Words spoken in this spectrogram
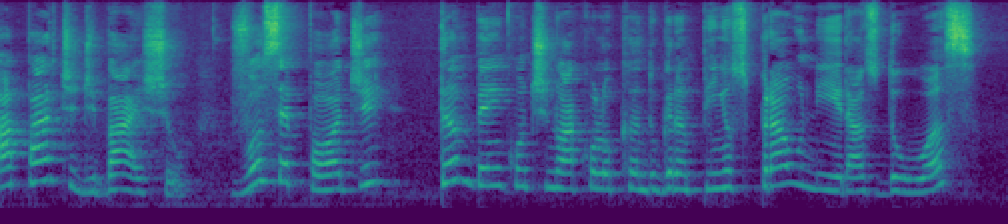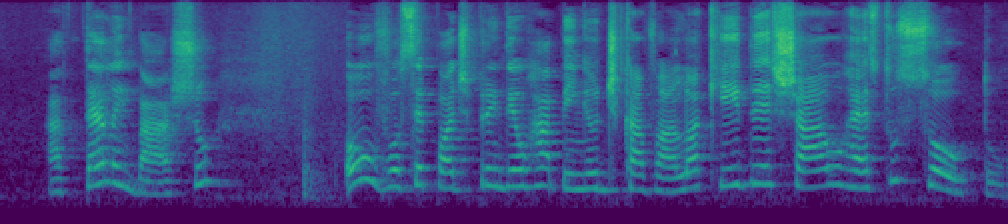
A parte de baixo, você pode também continuar colocando grampinhos para unir as duas até lá embaixo. Ou você pode prender o rabinho de cavalo aqui e deixar o resto solto.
